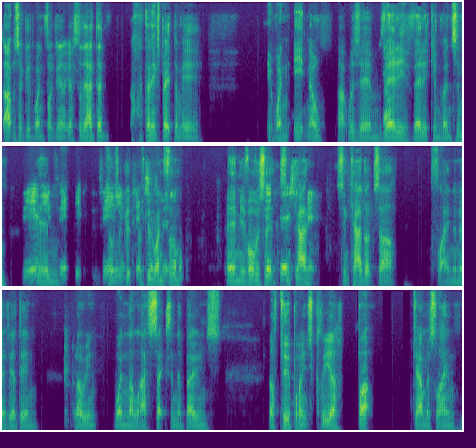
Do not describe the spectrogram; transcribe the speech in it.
that was a good win for Greenock yesterday. I did I didn't expect them to, to win 8 0. That was um, Yeah. very, very convincing. Very, Um, very, very so it was a good- a good win for them. Um, you've obviously St. Cad- St. Cadoc's are flying now. They're doing brilliant. Won their last six in the bounce. They're two points clear, but Cambuslang,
